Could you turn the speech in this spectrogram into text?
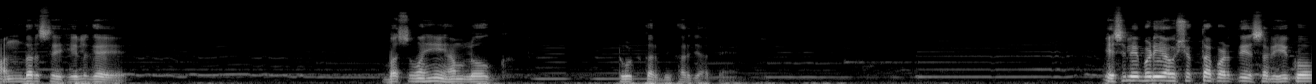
अंदर से हिल गए। बस वहीं हम लोग टूटकर बिखर जाते हैं। इसलिए बड़ी आवश्यकता पड़ती है सभी को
